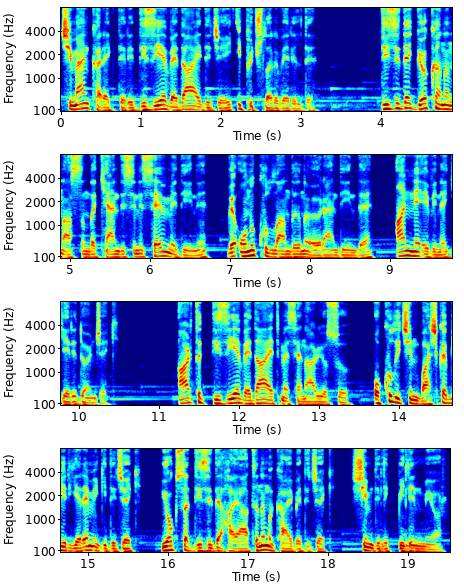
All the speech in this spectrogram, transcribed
Çimen karakteri diziye veda edeceği ipuçları verildi. Dizide Gökhan'ın aslında kendisini sevmediğini ve onu kullandığını öğrendiğinde anne evine geri dönecek. Artık diziye veda etme senaryosu okul için başka bir yere mi gidecek yoksa dizide hayatını mı kaybedecek şimdilik bilinmiyor.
